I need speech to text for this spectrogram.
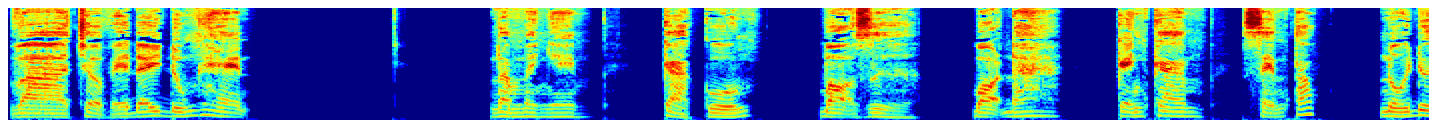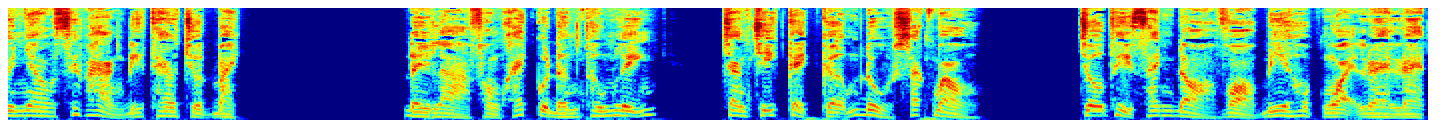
và trở về đây đúng hẹn. Năm anh em, cả cuống, bọ dừa, bọ đa, cánh cam, xén tóc, nối đuôi nhau xếp hàng đi theo chuột bạch. Đây là phòng khách của đấng thống lĩnh, trang trí cạch cỡm đủ sắc màu. Chỗ thì xanh đỏ vỏ bia hộp ngoại lòe loẹt,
